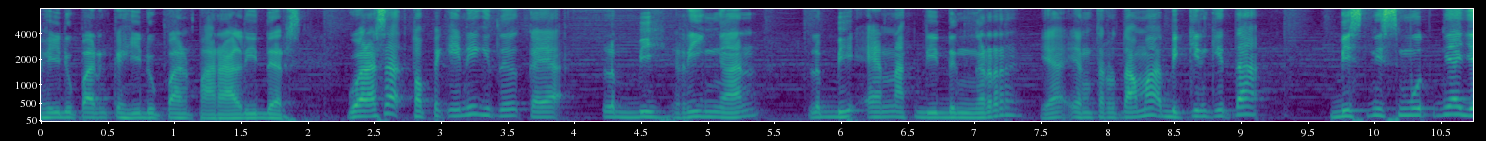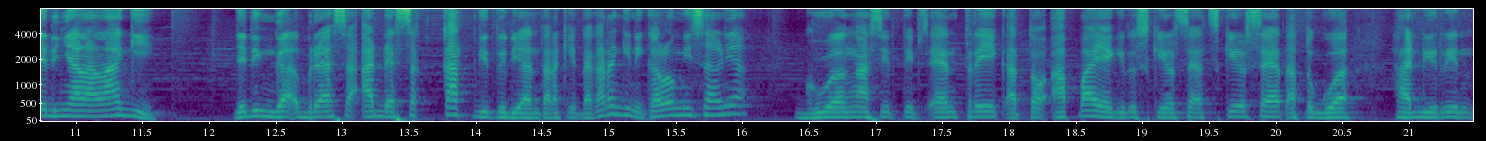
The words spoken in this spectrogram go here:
kehidupan-kehidupan para leaders. Gua rasa topik ini gitu kayak lebih ringan, lebih enak didengar ya, yang terutama bikin kita bisnis moodnya jadi nyala lagi. Jadi nggak berasa ada sekat gitu di antara kita. Karena gini, kalau misalnya gua ngasih tips and trick atau apa ya gitu skill set skill set atau gua hadirin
